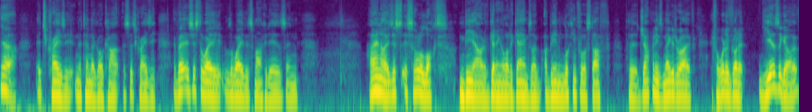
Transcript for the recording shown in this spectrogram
Yeah, it's crazy. Nintendo Gold Cart. It's just crazy. But it's just the way the way this market is, and I don't know. It just it sort of locked me out of getting a lot of games. I've, I've been looking for stuff for the Japanese Mega Drive. If I would have got it years ago,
